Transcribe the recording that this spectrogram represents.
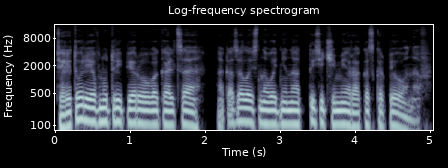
Территория внутри первого кольца оказалась наводнена тысячами ракоскорпионов.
